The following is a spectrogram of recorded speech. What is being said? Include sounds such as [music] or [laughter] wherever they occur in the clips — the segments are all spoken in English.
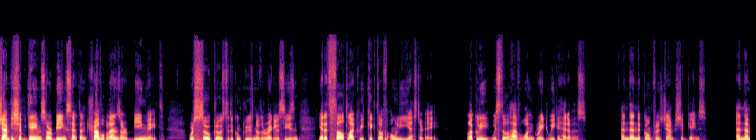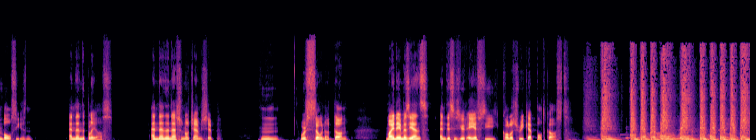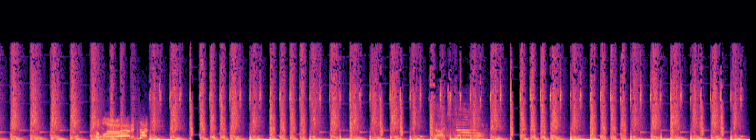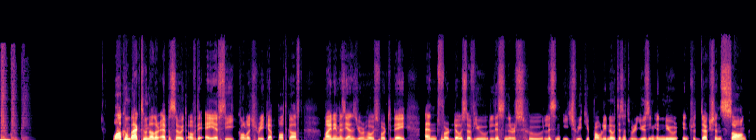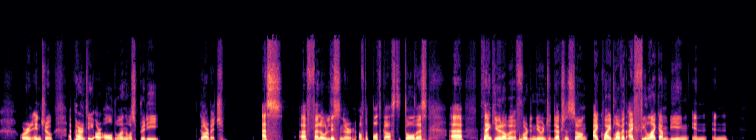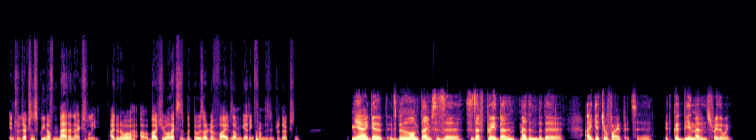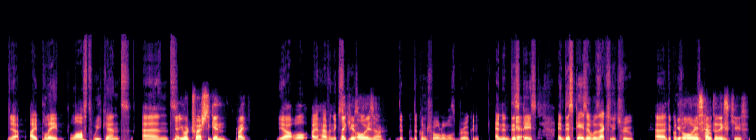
Championship games are being set and travel plans are being made. We're so close to the conclusion of the regular season, yet it felt like we kicked off only yesterday. Luckily, we still have one great week ahead of us. And then the conference championship games. And then bowl season. And then the playoffs. And then the national championship. Hmm, we're so not done. My name is Jens, and this is your AFC College Recap podcast. Welcome back to another episode of the AFC College Recap podcast. My name is Jens, your host for today. And for those of you listeners who listen each week, you probably notice that we're using a new introduction song or an intro. Apparently, our old one was pretty garbage, as a fellow listener of the podcast told us. Uh, thank you, Robbe, for the new introduction song. I quite love it. I feel like I'm being in an introduction screen of Madden, actually. I don't know about you, Alexis, but those are the vibes I'm getting from this introduction. Yeah, I get it. It's been a long time since uh, since I've played Madden, Madden but uh, I get your vibe. It's uh, it could be in Madden straight away. Yeah, I played last weekend and yeah, you were trashed again, right? Yeah, well, I have an excuse. Like you always are. The the controller was broken, and in this yeah. case, in this case, it was actually true. Uh, the controller. You always have that excuse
